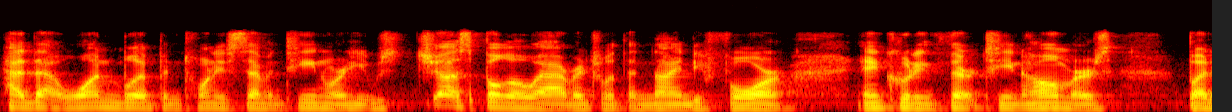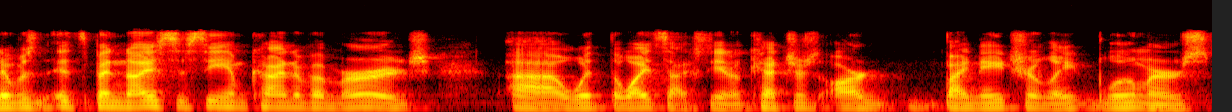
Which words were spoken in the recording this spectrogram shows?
Had that one blip in 2017 where he was just below average with a 94, including 13 homers. But it was it's been nice to see him kind of emerge uh, with the White Sox. You know, catchers are by nature late bloomers,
